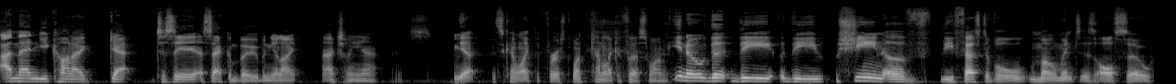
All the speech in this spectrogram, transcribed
And then you kind of get to see a second boob, and you're like, actually, yeah, it's Yeah, it's kind of like the first one. kind of like a first one. you know the the the sheen of the festival moment is also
